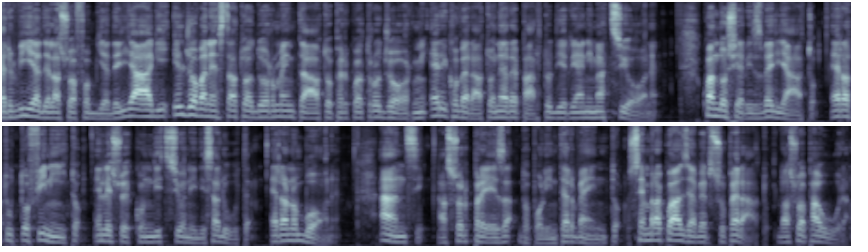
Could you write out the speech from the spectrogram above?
Per via della sua fobia degli aghi, il giovane è stato addormentato per quattro giorni e ricoverato nel reparto di rianimazione. Quando si è risvegliato era tutto finito e le sue condizioni di salute erano buone. Anzi, a sorpresa, dopo l'intervento, sembra quasi aver superato la sua paura.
